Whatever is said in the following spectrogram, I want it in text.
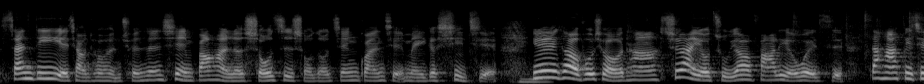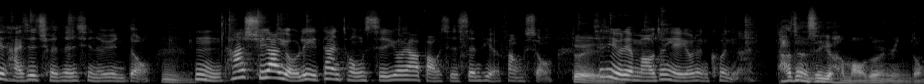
三 D 也讲求很全身性，包含了手指、手肘、肩关节每一个细节。因为高尔夫球它虽然有主要发力的位置，但它毕竟还是全身性的运动。嗯嗯，它需要有力，但同时又要保持身体的放松。对，其实有点矛盾，也有点困难。它真的是一个很矛盾的运动。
